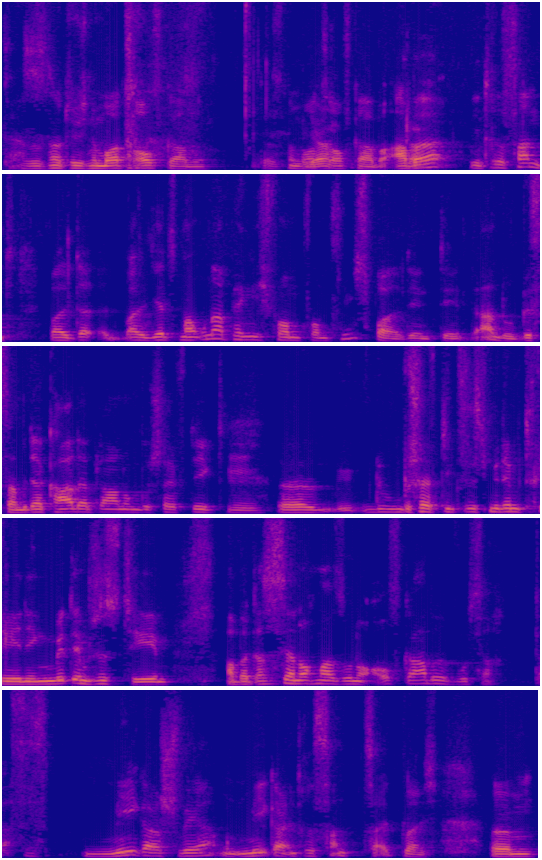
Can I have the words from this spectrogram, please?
Das ist natürlich eine Mordsaufgabe. Das ist eine Mordsaufgabe. Ja, Aber klar. interessant, weil, weil jetzt mal unabhängig vom, vom Fußball, den, den, ja, du bist da mit der Kaderplanung beschäftigt, mhm. äh, du beschäftigst dich mit dem Training, mit dem System. Aber das ist ja nochmal so eine Aufgabe, wo ich sage, das ist mega schwer und mega interessant zeitgleich. Ähm,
